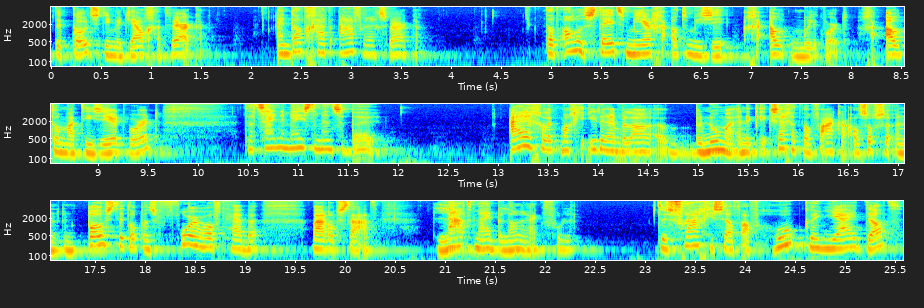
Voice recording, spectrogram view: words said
de coach die met jou gaat werken. En dat gaat averechts werken. Dat alles steeds meer geautomatiseerd, moeilijk wordt, geautomatiseerd wordt. Dat zijn de meeste mensen beu. Eigenlijk mag je iedereen benoemen, en ik, ik zeg het wel vaker, alsof ze een, een post-it op een voorhoofd hebben waarop staat: Laat mij belangrijk voelen. Dus vraag jezelf af, hoe kun jij dat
